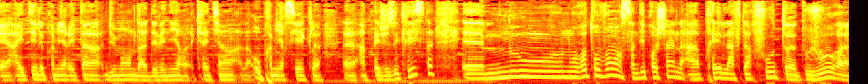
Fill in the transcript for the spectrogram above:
a été le premier État du monde à devenir chrétien au premier siècle euh, après Jésus-Christ. Euh, Nous nous retrouvons samedi prochain après l'after foot, toujours euh,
